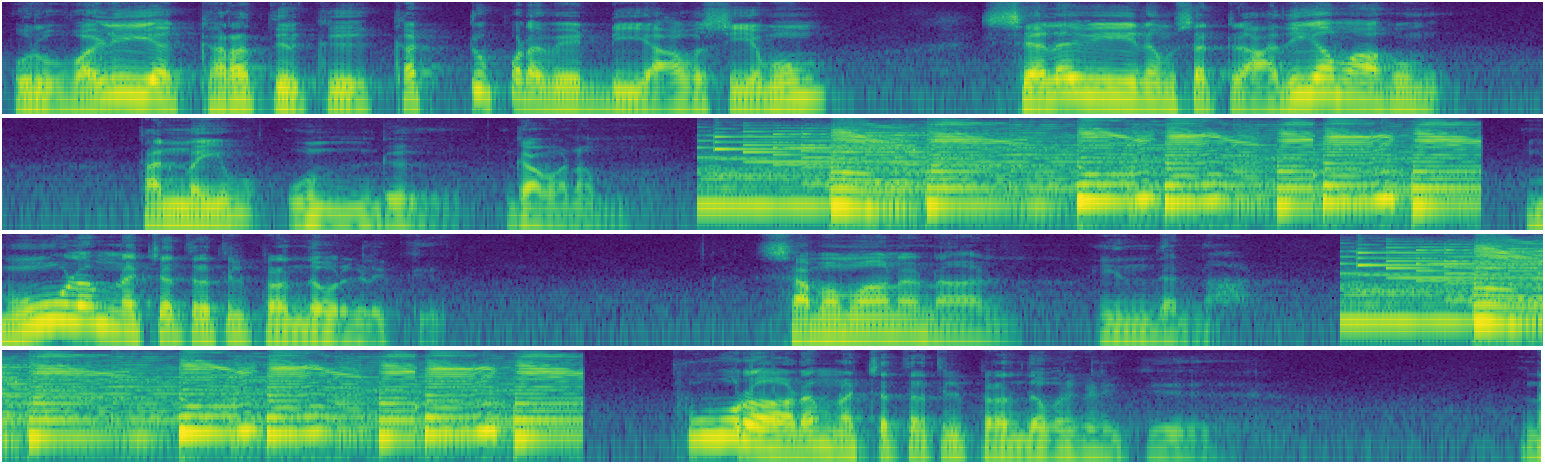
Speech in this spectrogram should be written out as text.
ஒரு வலிய கரத்திற்கு கட்டுப்பட வேண்டிய அவசியமும் செலவீனம் சற்று அதிகமாகும் தன்மையும் உண்டு. கவனம். மூலம் நட்சத்திரத்தில் பிறந்தவர்களுக்கு சமமான நாள் இந்த நாள். பூராடம் நட்சத்திரத்தில் பிறந்தவர்களுக்கு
